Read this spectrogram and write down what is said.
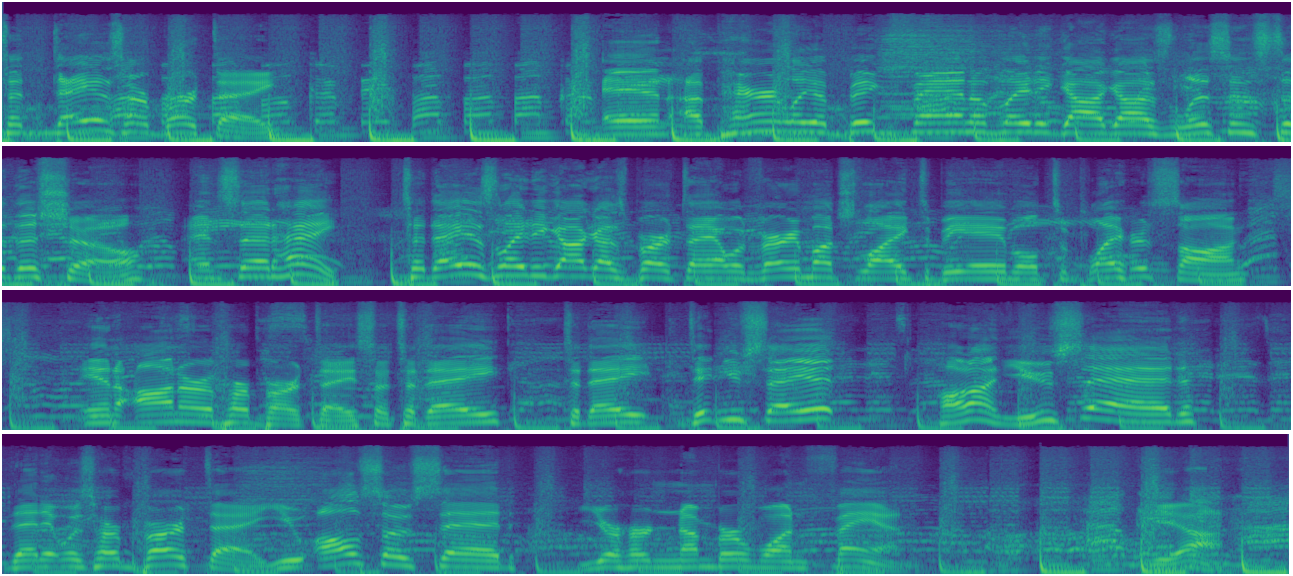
Today is her birthday. And apparently, a big fan of Lady Gaga's listens to this show and said, Hey, today is Lady Gaga's birthday. I would very much like to be able to play her song in honor of her birthday. So today, today, didn't you say it? Hold on. You said that it was her birthday. You also said you're her number one fan. Yeah.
